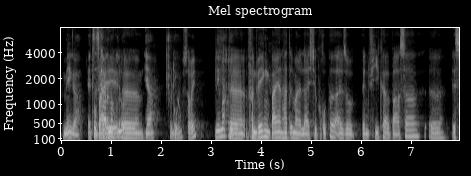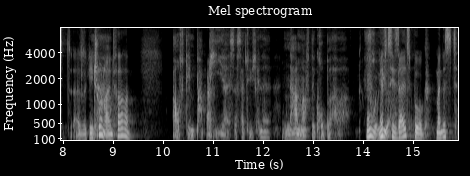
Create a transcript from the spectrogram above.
mega. Jetzt Wobei, ist gerade noch äh, Ja, Entschuldigung. Oh, sorry. nee, mach du. Äh, von wegen Bayern hat immer eine leichte Gruppe, also Benfica, Barca äh, ist, also geht Ja. schon einfacher. Auf dem Papier ist das natürlich eine namhafte Gruppe, aber Uh, früher- FC Salzburg. Man ist,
